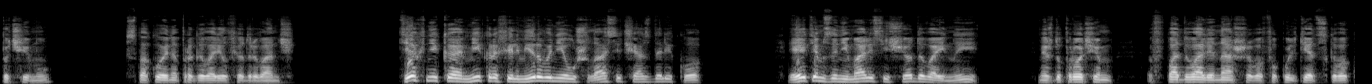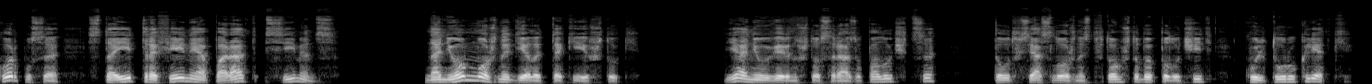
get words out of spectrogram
Почему? Спокойно проговорил Федор Иванович. Техника микрофильмирования ушла сейчас далеко. Этим занимались еще до войны. Между прочим, в подвале нашего факультетского корпуса стоит трофейный аппарат «Сименс». На нем можно делать такие штуки. Я не уверен, что сразу получится. Тут вся сложность в том, чтобы получить культуру клетки,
